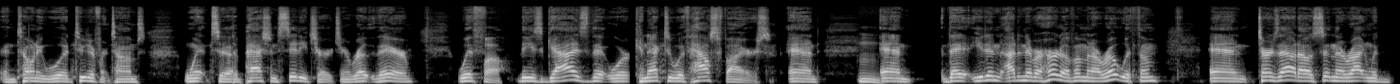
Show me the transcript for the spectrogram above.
and Tony Wood, two different times, went to Passion City Church and wrote there with wow. these guys that were connected with Housefires. And, mm. and they, you didn't, I'd never heard of them. And I wrote with them And turns out I was sitting there writing with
